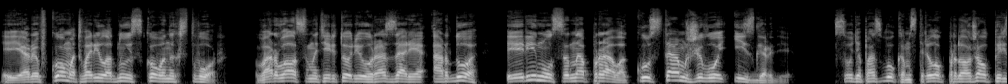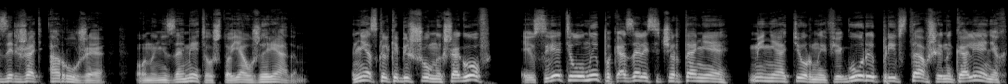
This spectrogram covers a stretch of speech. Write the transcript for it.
и я рывком отворил одну из скованных створ. Ворвался на территорию Розария Ордо и ринулся направо, к кустам живой изгороди. Судя по звукам, стрелок продолжал перезаряжать оружие. Он и не заметил, что я уже рядом. Несколько бесшумных шагов, и в свете луны показались очертания миниатюрной фигуры, привставшей на коленях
